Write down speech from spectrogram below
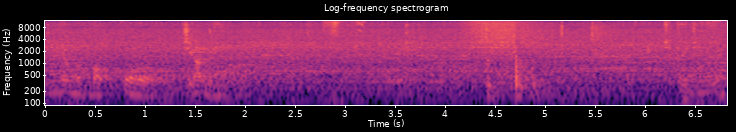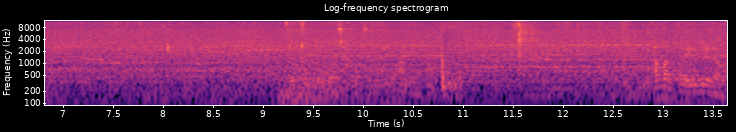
이 정도 먹고 찍었네. 저 괜찮아요? 유튜브로 자주 활동합니다. 한 번 더 읽으려고.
